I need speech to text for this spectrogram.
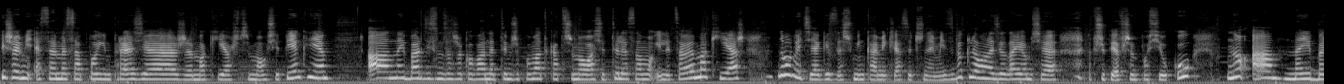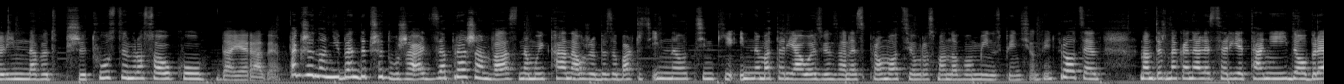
pisze mi SMS-a po imprezie, że makijaż trzymał się pięknie, a najbardziej są zaszokowane tym, że pomadka trzymała się tyle samo, ile cały makijaż, no bo wiecie, jak jest ze szminkami klasycznymi. Zwykle one zjadają się przy pierwszym posiłku, no a Maybelline nawet przy tłustym rosołku daje radę. Także no nie będę przedłużać, zapraszam Was na mój kanał, żeby zobaczyć inne odcinki, inne materiały związane z promocją Rossmanową minus 55%. Mam też na kanale serię Tanie i Dobre,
